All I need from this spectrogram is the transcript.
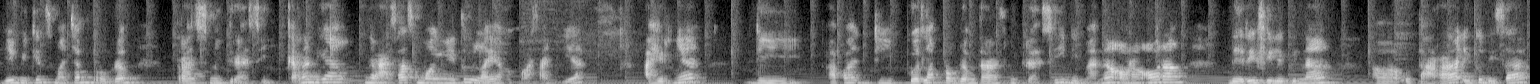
dia bikin semacam program transmigrasi karena dia ngerasa semuanya itu wilayah kekuasaan dia. Akhirnya di apa dibuatlah program transmigrasi di mana orang-orang dari Filipina uh, Utara itu bisa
